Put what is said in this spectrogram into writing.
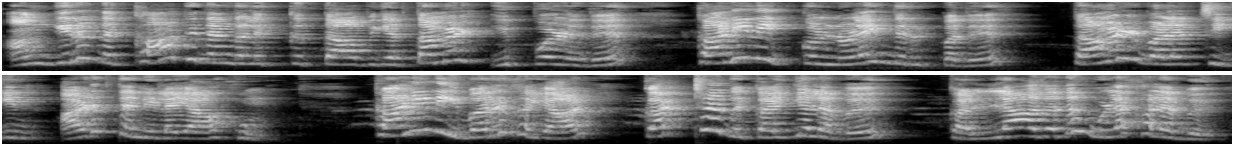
அங்கிருந்த காகிதங்களுக்கு தாவிய தமிழ் இப்பொழுது கணினிக்குள் நுழைந்திருப்பது தமிழ் வளர்ச்சியின் அடுத்த நிலையாகும். கணினி வருகையால் கற்றது கையளவு கல்லாதது உலகளவு.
